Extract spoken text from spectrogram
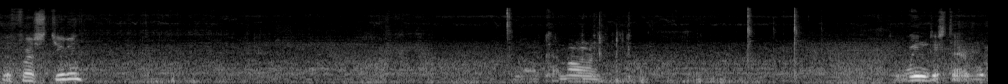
the first tubing oh come on the wind is terrible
